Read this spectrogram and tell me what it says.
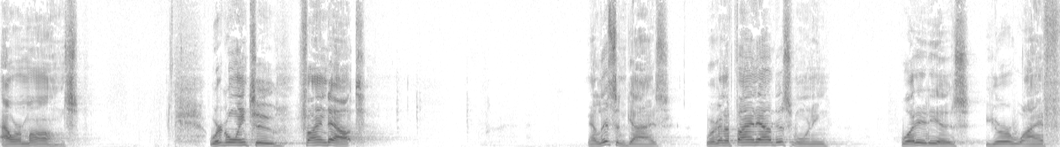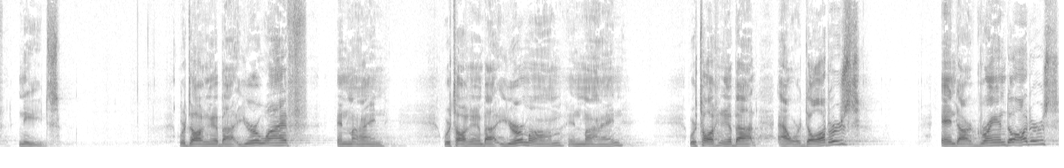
our moms. We're going to find out. Now, listen, guys, we're going to find out this morning what it is your wife needs. We're talking about your wife and mine. We're talking about your mom and mine. We're talking about our daughters and our granddaughters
